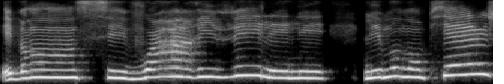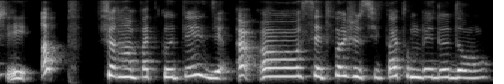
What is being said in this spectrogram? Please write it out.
eh ben, c'est voir arriver les, les, les moments pièges et hop, faire un pas de côté, se dire oh, cette fois, je suis pas tombée dedans.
